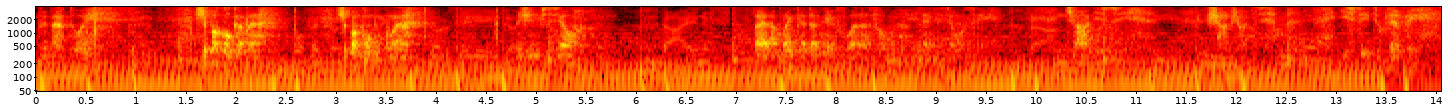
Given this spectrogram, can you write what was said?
Prépare-toi. Je sais pas con comment. Je sais pas con pourquoi. Mais j'ai une vision. Ben, la même que la dernière fois, dans le fond. La vision, c'est John ici, champion de team, ICW.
